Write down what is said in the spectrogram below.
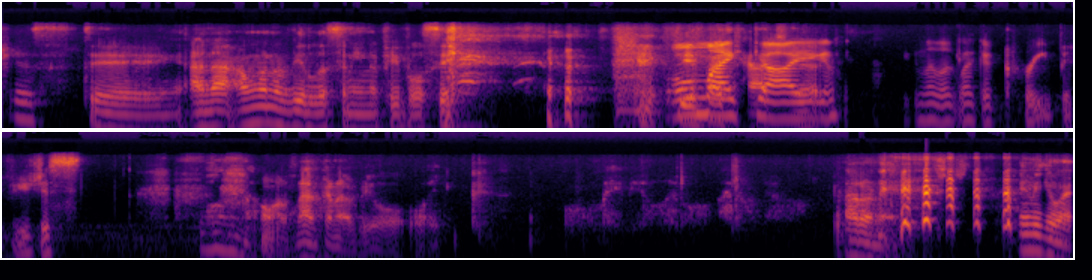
And I, I'm gonna be listening to people see. see oh my god, it. you're gonna, you're gonna look like a creep if you just Well, no, I'm not gonna be like, oh, maybe a little. I don't know. I don't know. anyway.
